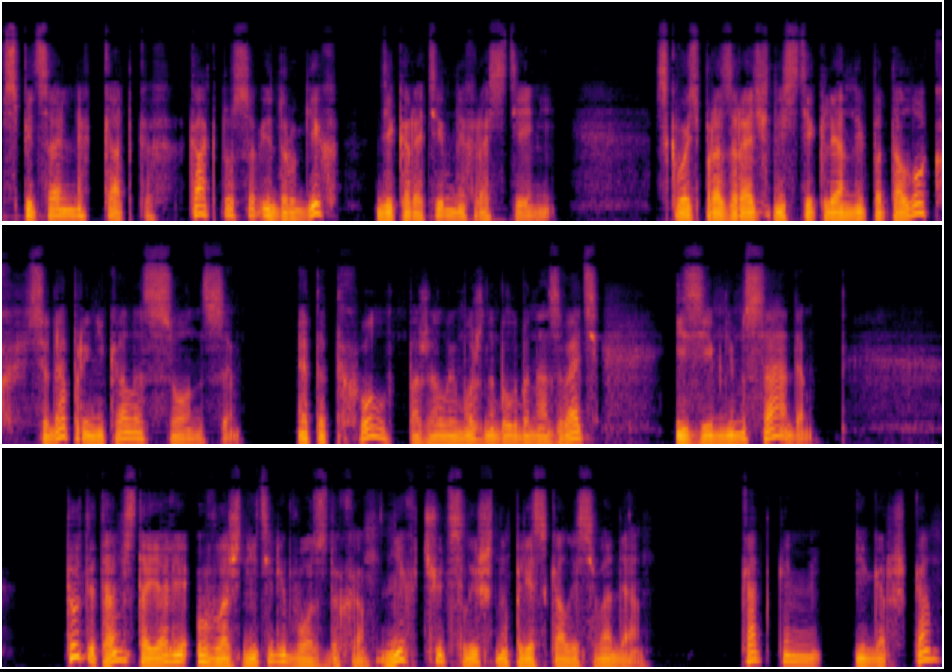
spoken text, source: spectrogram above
в специальных катках, кактусов и других декоративных растений. Сквозь прозрачный стеклянный потолок сюда проникало солнце. Этот холл, пожалуй, можно было бы назвать и зимним садом. Тут и там стояли увлажнители воздуха. В них чуть слышно плескалась вода. Катками и горшкам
